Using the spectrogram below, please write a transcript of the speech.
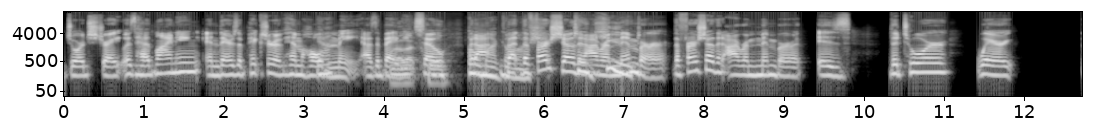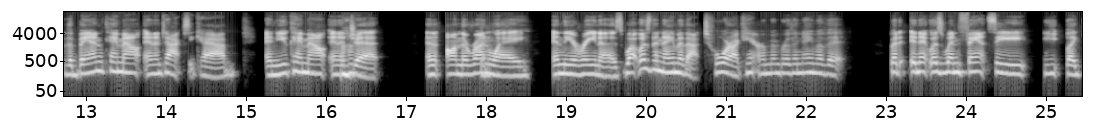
George Strait was headlining, and there's a picture of him holding Yeah. me as a baby. that's so, cool. but Oh I, my but the first show Too that I cute. remember, the first show that I remember is the tour where the band came out in a taxi cab, and you came out in a Uh-huh. jet, and on the runway in the arenas. What was the name of that tour? I can't remember the name of it. But and it was when Fancy you, like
